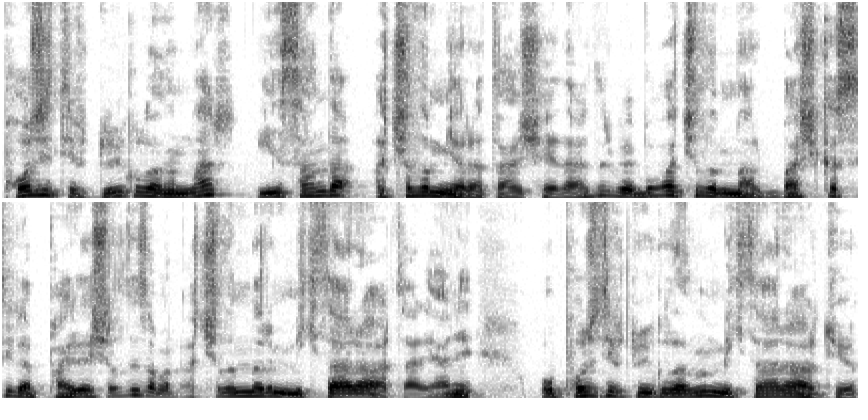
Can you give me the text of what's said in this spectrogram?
pozitif duygulanımlar insanda açılım yaratan şeylerdir ve bu açılımlar başkasıyla paylaşıldığı zaman açılımların miktarı artar. Yani o pozitif duygulanımın miktarı artıyor.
